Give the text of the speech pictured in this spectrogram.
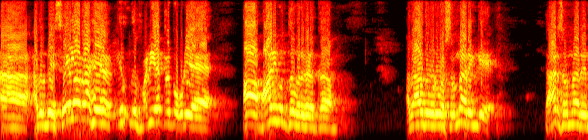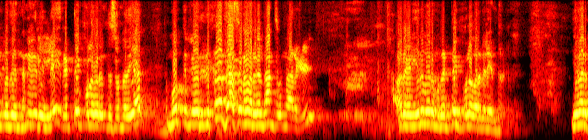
ஆஹ், அதனுடைய செயலராக இருந்து பணியாற்றக்கூடிய ஆ மாரிமுத்து அவர்களுக்கும் அதாவது ஒருவர் சொன்னார் இங்கே. யார் சொன்னார் என்பது நினைவில் இல்லை. இரட்டை புலவர் என்று சொன்னது யார்? மூக்கு பேர் தேவதாசன் அவர்கள் தான் சொன்னார்கள். அவர்கள் இருவரும் இரட்டை புலவர்கள் என்று. இவர்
